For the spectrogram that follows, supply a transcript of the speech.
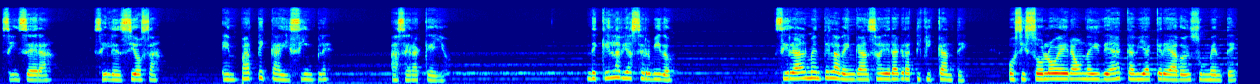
sincera, silenciosa, empática y simple, a ser aquello. ¿De qué le había servido? Si realmente la venganza era gratificante, o si solo era una idea que había creado en su mente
